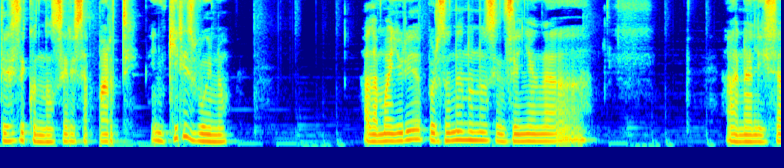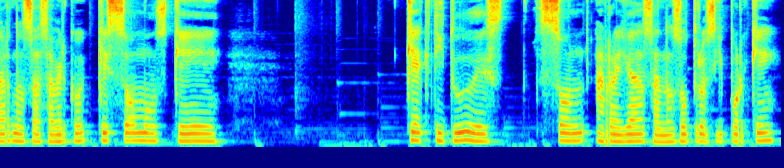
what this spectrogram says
debes de conocer esa parte. ¿En qué eres bueno? A la mayoría de personas no nos enseñan a, a analizarnos, a saber qué somos, qué, qué actitudes son arraigadas a nosotros y por qué.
